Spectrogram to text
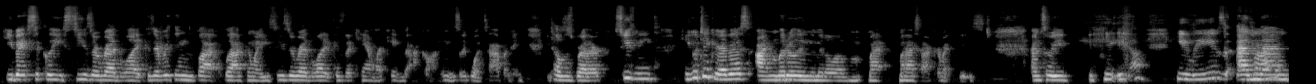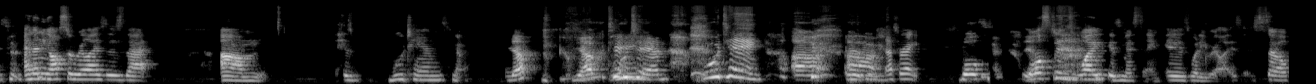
he basically sees a red light because everything's black, black and white. He sees a red light because the camera came back on, and he's like, "What's happening?" He tells his brother, "Excuse me, can you go take care of this? I'm literally in the middle of my, my sacrament feast." And so he he Yeah. he leaves, and then and then he also realizes that um his Wu-Tans no Yep. Yep. Wu-Tang. Wu-Tang. Wu Tang. Uh, Um, That's right. Wilson. Yeah. Woolston's wife is missing, is what he realizes. So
